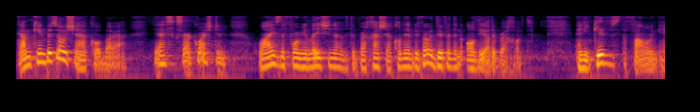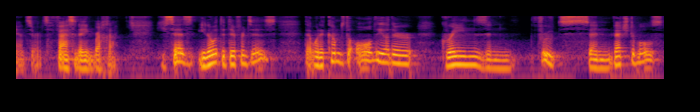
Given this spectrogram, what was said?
gam kein bezo bara. He asks our question, why is the formulation of the bracha shehakol bivro different than all the other brachot? And he gives the following answer. It's a fascinating bracha. He says, you know what the difference is? That when it comes to all the other grains and fruits and vegetables,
